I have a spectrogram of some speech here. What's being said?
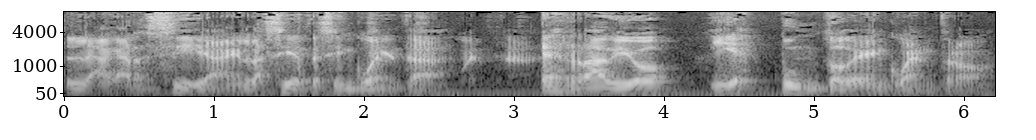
La García en la 750. Es radio y es punto de encuentro.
